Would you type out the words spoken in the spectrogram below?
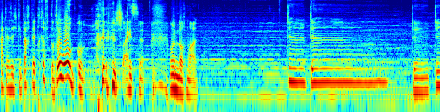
Hat er sich gedacht, der trifft uns. Oh, oh, oh. Scheiße. Und nochmal. Da, da, da, da,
